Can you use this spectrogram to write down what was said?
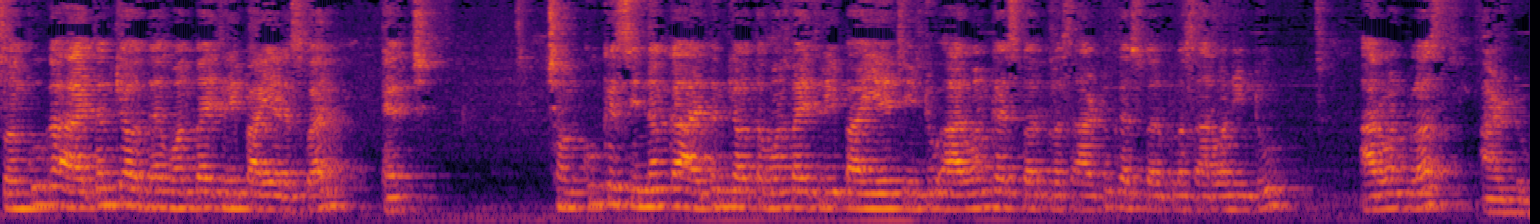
शंकु का आयतन क्या होता है? One by three pi r square h. शंकु के सिन्नक का आयतन क्या होता है? One by three pi h into r one का स्क्वायर प्लस आर टू का square plus r one into r one plus r two.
